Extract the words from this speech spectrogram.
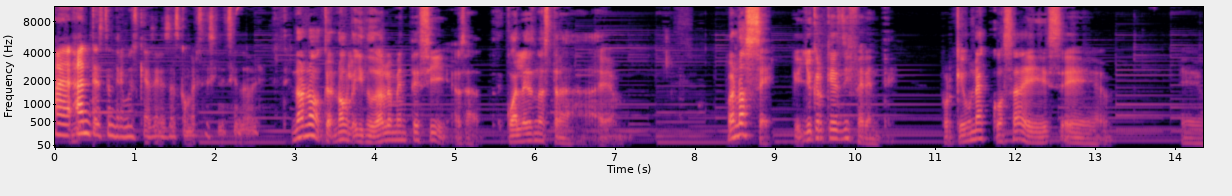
antes tendremos que hacer esas conversaciones indudablemente. No, no, no, indudablemente sí. O sea, ¿cuál es nuestra. Em, bueno, no sé. Yo creo que es diferente. Porque una cosa es. Eh, eh,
